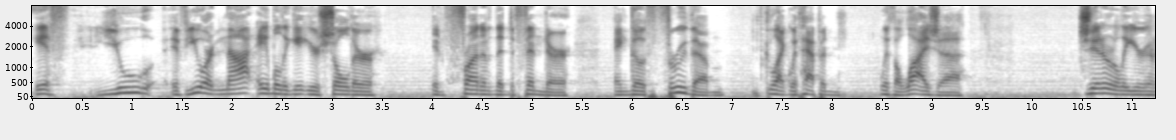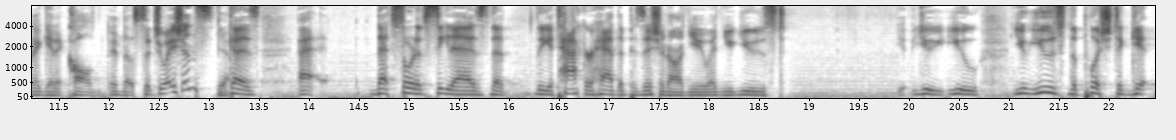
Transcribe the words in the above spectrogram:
If you if you are not able to get your shoulder in front of the defender and go through them, like what happened with Elijah, generally you're going to get it called in those situations because uh, that's sort of seen as the the attacker had the position on you and you used you you you used the push to get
